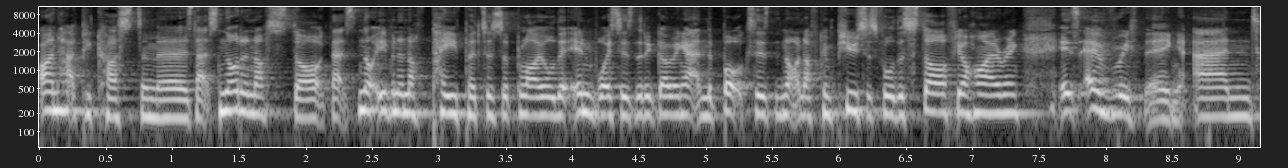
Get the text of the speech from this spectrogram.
unhappy customers. That's not enough stock. That's not even enough paper to supply all the invoices that are going out in the boxes. Not enough computers for the staff you're hiring. It's everything. And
